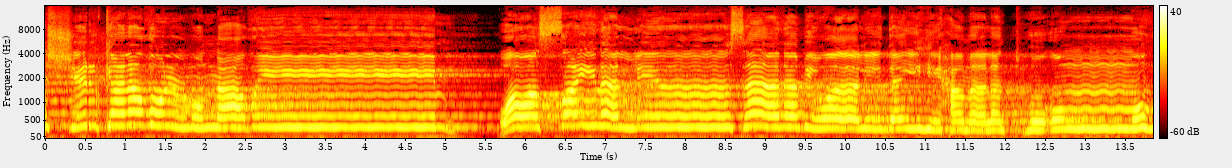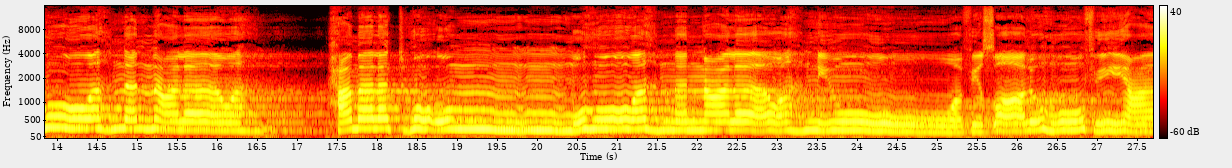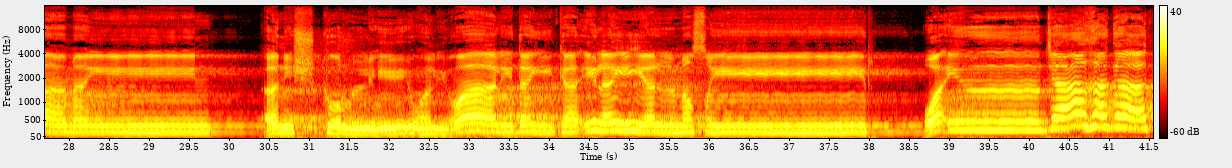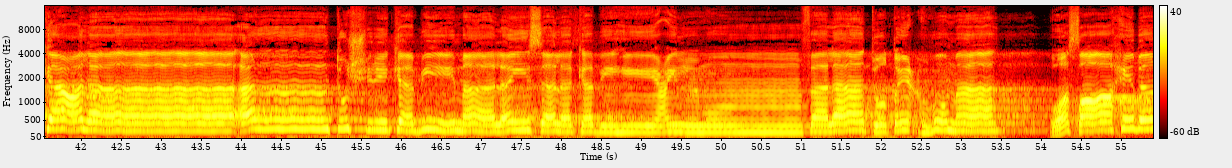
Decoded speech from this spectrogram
الشرك لظلم عظيم. ووصينا الإنسان بوالديه حملته أمه وهنا على وهن. حملته أمه وهنا على وهن وفصاله في عامين. أن اشكر لي ولوالديك إلي المصير. وإن جاهداك على أن تشرك بي ما ليس لك به علم فلا تطعهما وصاحبهما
